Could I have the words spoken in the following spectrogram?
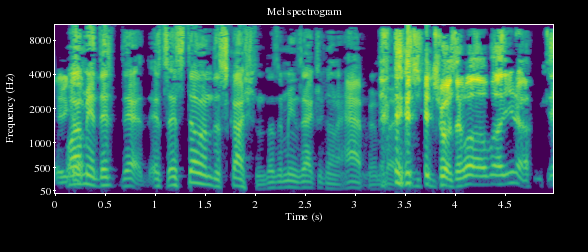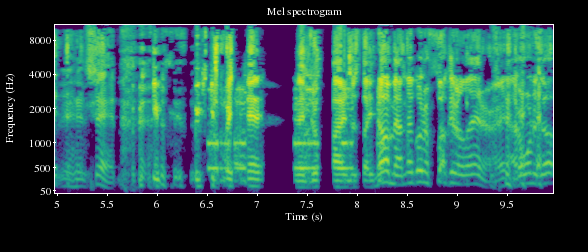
There you Well, I go. mean, this, that, it's it's still in discussion. Doesn't mean it's actually going to happen, but Joel's like, well, well, you know, shit. we keep pushing it. And then Joel just like, no, man, I'm not going to fucking Atlanta. Right? I don't want to go.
